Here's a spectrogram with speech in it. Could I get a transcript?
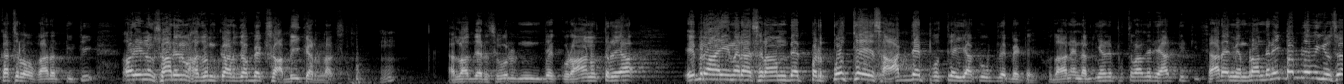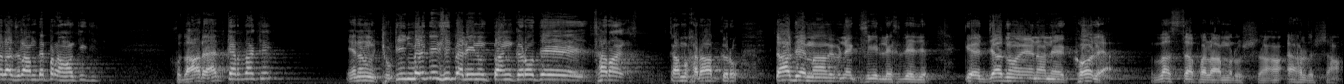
قتل و غارت کی تھی اور انہوں سارے نو ہضم کر جب ایک صحابی کر سی اللہ دے رسول دے قرآن اتریا ابراہیم علیہ السلام دے پڑ پوتے اسحاق دے پوتے یعقوب دے بیٹے خدا نے نبیاں دے پتراں دے رعایت کی تھی سارے ممبران دے نہیں پڑھتے بھی یوسف علیہ السلام دے پڑھاواں کی تھی خدا رعایت کردا کہ انہوں نے چھٹی مل گئی سی پہلے انہوں تنگ کرو تے سارا کام خراب کرو تاد امام ابن کثیر لکھ دے جے کہ جدوں انہوں نے کھولیا وصف الامر الشام اہل الشام.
